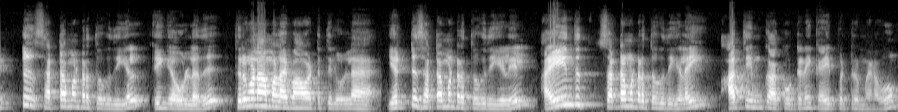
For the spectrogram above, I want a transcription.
எட்டு சட்டமன்ற தொகுதிகள் இங்க உள்ளது. திருவண்ணாமலை மாவட்டத்தில் உள்ள எட்டு சட்டமன்ற தொகுதிகளில் ஐந்து சட்டமன்ற தொகுதிகளை அதிமுக கூட்டணி கைப்பற்றும் எனவும்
